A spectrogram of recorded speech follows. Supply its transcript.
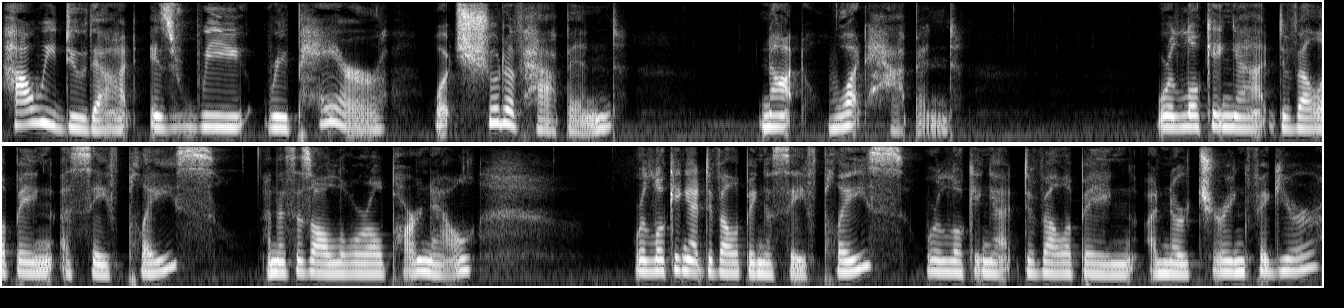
How we do that is we repair what should have happened, not what happened. We're looking at developing a safe place, and this is all Laurel Parnell. We're looking at developing a safe place. We're looking at developing a nurturing figure.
